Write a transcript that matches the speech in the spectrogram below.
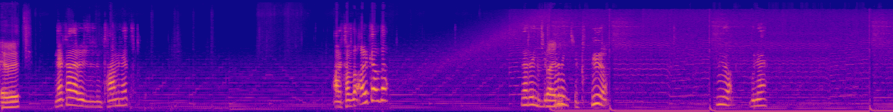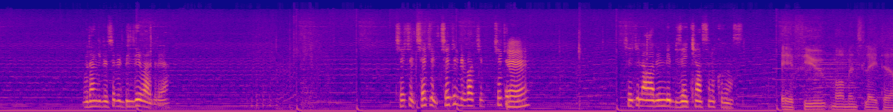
Evet. Ne kadar üzüldüm tahmin et. Arkamda arkamda. Nereden gideceğim? Buradaydım. Nereden gideceğim? Yürü. Yürü. Bu ne? Buradan gidiyorsa bir bildiği vardır ya. Çekil çekil çekil bir bakayım. Çekil. Ee, Çekil abim bir zekasını kullansın. A few moments later.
